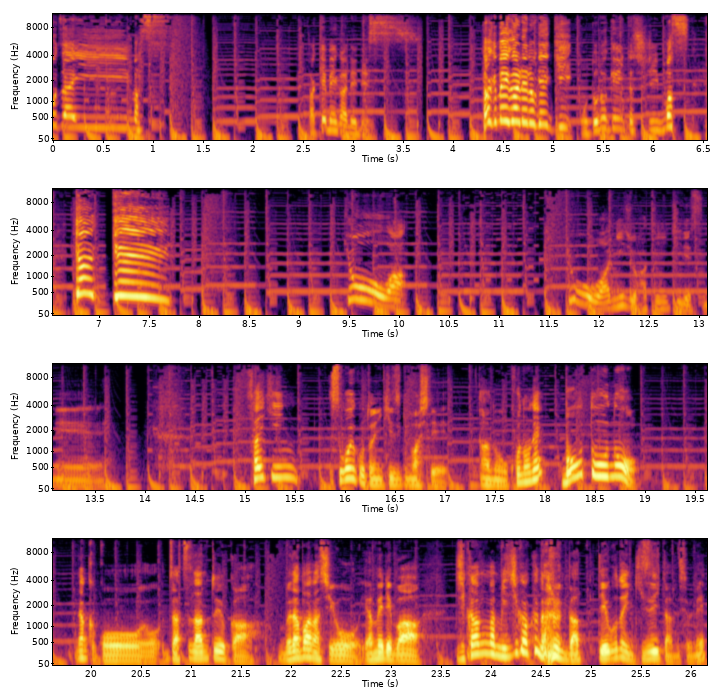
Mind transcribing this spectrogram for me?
ございます。竹メガネです。竹メガネの元気お届けいたします。元気!今日は今日は28日ですね。最近すごいことに気づきましてあのこのね冒頭のなんかこう雑談というか無駄話をやめれば時間が短くなるんだっていうことに気づいたんですよね。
